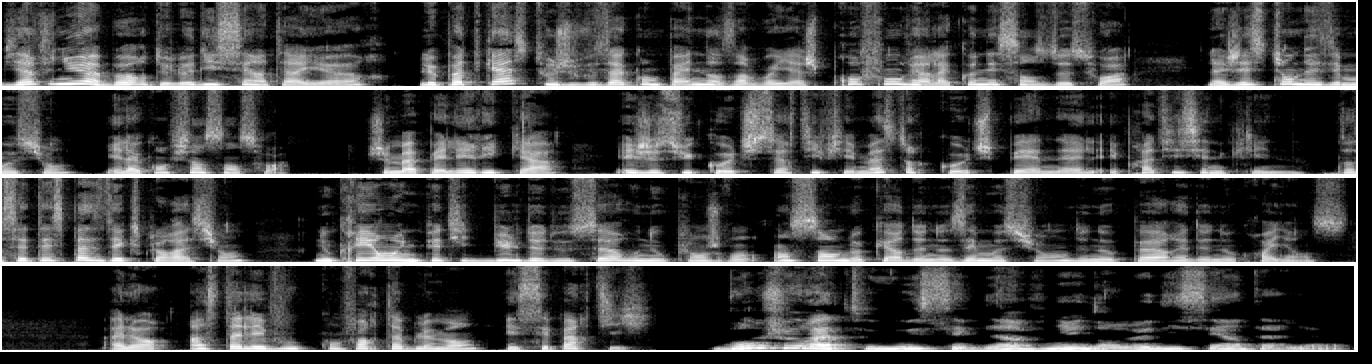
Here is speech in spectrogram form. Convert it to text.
Bienvenue à bord de l'Odyssée intérieure, le podcast où je vous accompagne dans un voyage profond vers la connaissance de soi, la gestion des émotions et la confiance en soi. Je m'appelle Erika et je suis coach certifié Master Coach PNL et praticienne clean. Dans cet espace d'exploration, nous créons une petite bulle de douceur où nous plongerons ensemble au cœur de nos émotions, de nos peurs et de nos croyances. Alors installez-vous confortablement et c'est parti. Bonjour à tous et bienvenue dans l'Odyssée intérieure.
